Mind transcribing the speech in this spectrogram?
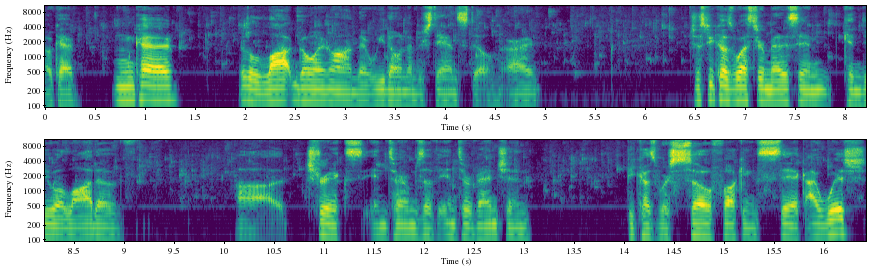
Okay? Okay. There's a lot going on that we don't understand still, all right? Just because Western medicine can do a lot of uh, tricks in terms of intervention because we're so fucking sick. I wish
